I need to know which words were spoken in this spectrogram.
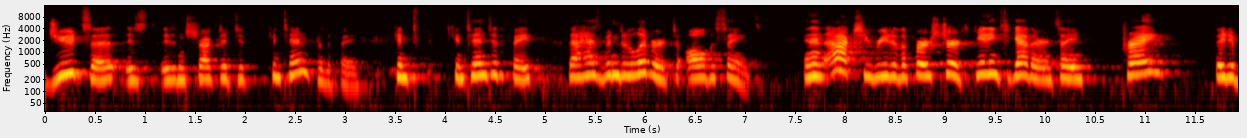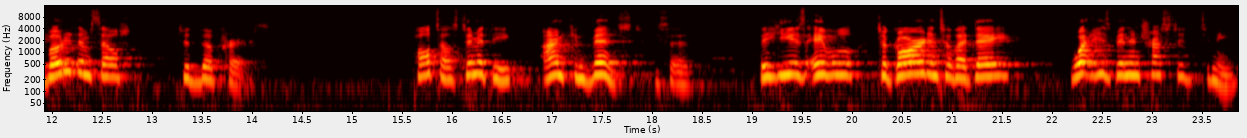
Jude says, is, is instructed to contend for the faith, contend to the faith that has been delivered to all the saints. And in Acts, you read of the first church getting together and saying, Pray. They devoted themselves to the prayers. Paul tells Timothy, I'm convinced, he says, that he is able to guard until that day what has been entrusted to me.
